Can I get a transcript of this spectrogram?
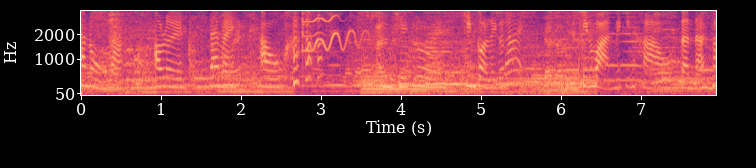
ขนมอะ เอาเลยได้ไหมเอากินเค้กเลย กินก่อนเลยก็ได้ กินหวานไม่กินข้าวจันดานไป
